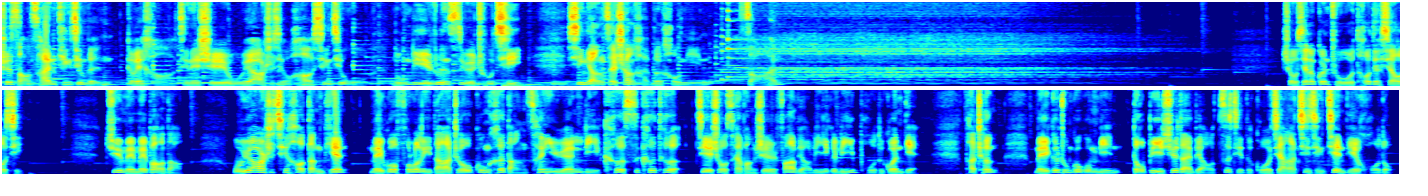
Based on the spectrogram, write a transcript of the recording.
吃早餐，听新闻。各位好，今天是五月二十九号，星期五，农历闰四月初七。新阳在上海问候您，早安。首先来关注头条消息。据美媒报道。五月二十七号当天，美国佛罗里达州共和党参议员里克斯科特接受采访时发表了一个离谱的观点。他称，每个中国公民都必须代表自己的国家进行间谍活动。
